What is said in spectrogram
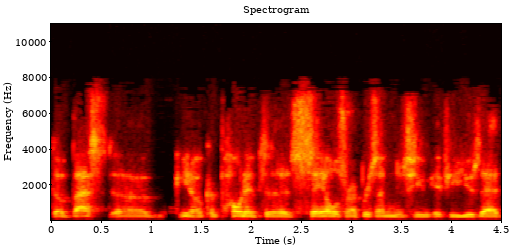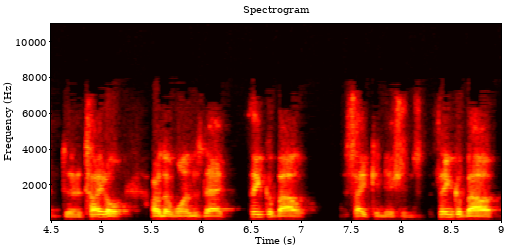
the best uh, you know component to sales representatives, you, if you use that uh, title, are the ones that think about site conditions, think about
